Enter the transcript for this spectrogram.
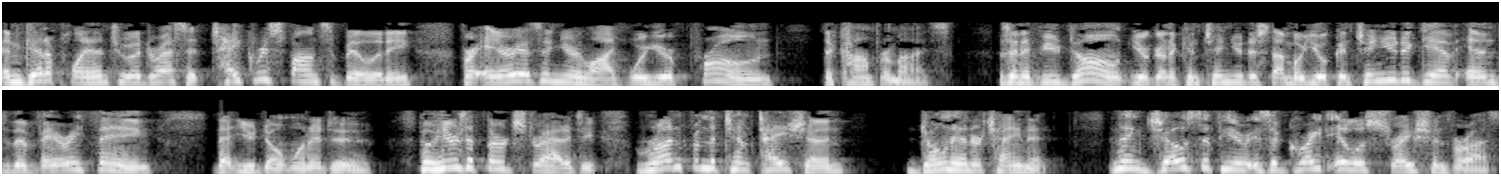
and get a plan to address it. Take responsibility for areas in your life where you're prone to compromise. And if you don't, you're going to continue to stumble. You'll continue to give in to the very thing that you don't want to do. So here's a third strategy. Run from the temptation don't entertain it. I think Joseph here is a great illustration for us.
